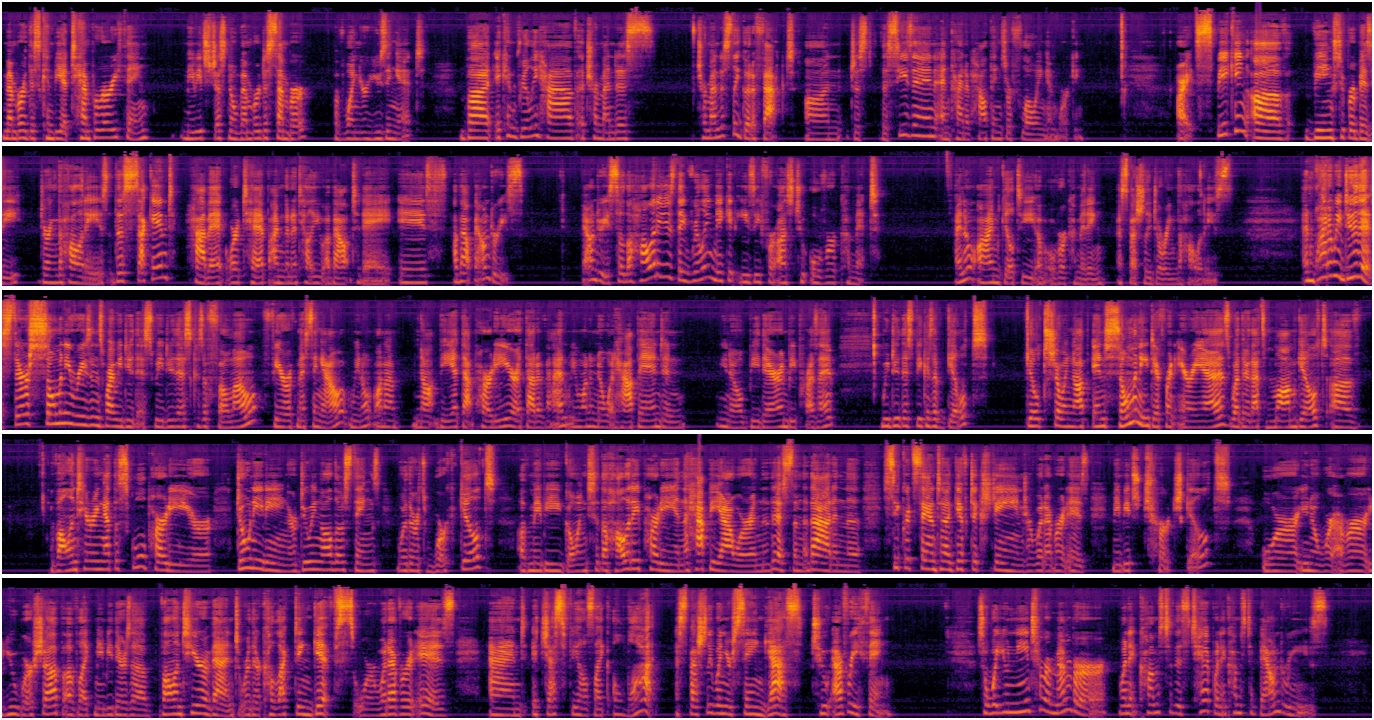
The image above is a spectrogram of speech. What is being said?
Remember, this can be a temporary thing. Maybe it's just November, December of when you're using it but it can really have a tremendous, tremendously good effect on just the season and kind of how things are flowing and working. All right. Speaking of being super busy during the holidays, the second habit or tip I'm going to tell you about today is about boundaries. Boundaries. So the holidays, they really make it easy for us to overcommit. I know I'm guilty of overcommitting, especially during the holidays. And why do we do this? There are so many reasons why we do this. We do this because of FOMO, fear of missing out. We don't want to not be at that party or at that event. We want to know what happened and, you know, be there and be present. We do this because of guilt, guilt showing up in so many different areas, whether that's mom guilt of volunteering at the school party or donating or doing all those things, whether it's work guilt of maybe going to the holiday party and the happy hour and the this and the that and the secret Santa gift exchange or whatever it is. Maybe it's church guilt or, you know, wherever you worship of like maybe there's a volunteer event or they're collecting gifts or whatever it is. And it just feels like a lot, especially when you're saying yes to everything. So what you need to remember when it comes to this tip, when it comes to boundaries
